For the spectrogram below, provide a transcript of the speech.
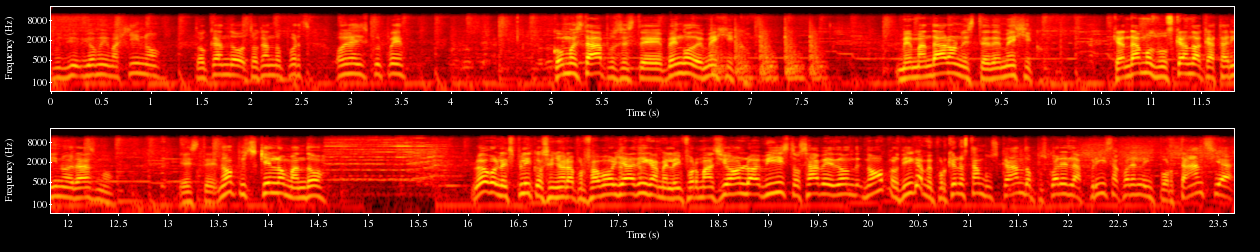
pues, yo, me imagino tocando, tocando puertas. Oiga, disculpe, ¿cómo está? Pues este, vengo de México. Me mandaron este, de México, que andamos buscando a Catarino Erasmo. Este, no, pues ¿quién lo mandó? Luego le explico, señora, por favor, ya dígame la información, lo ha visto, sabe dónde. No, pero dígame, ¿por qué lo están buscando? Pues cuál es la prisa, cuál es la importancia.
